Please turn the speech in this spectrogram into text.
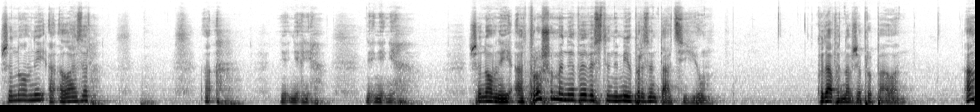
шановний, а лазер. А, ні, ні, ні. Ні, ні, ні. Шановний, а прошу мене вивести на мою презентацію. Куди вона вже пропала? А?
